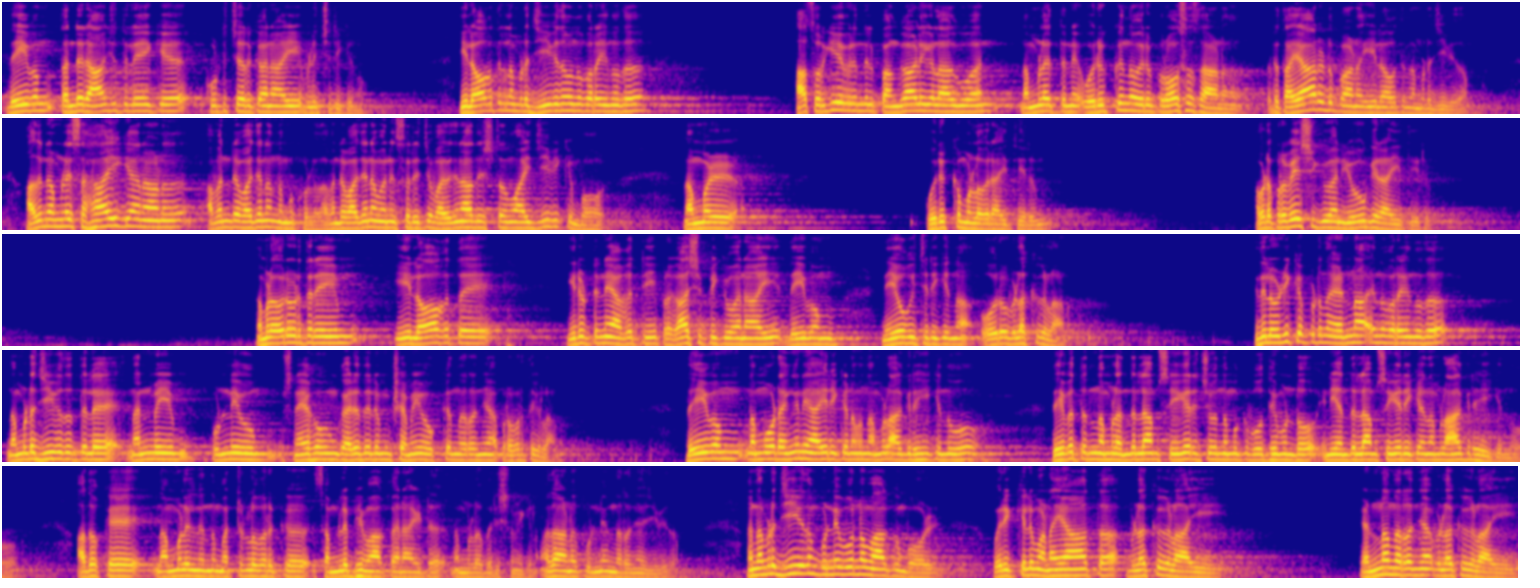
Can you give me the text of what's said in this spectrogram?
ദൈവം തന്റെ രാജ്യത്തിലേക്ക് കൂട്ടിച്ചേർക്കാനായി വിളിച്ചിരിക്കുന്നു. ഈ ലോകത്തിൽ നമ്മുടെ ജീവിതം എന്ന് പറയുന്നത് ആ സ്വർഗീയ വിരുന്നിൽ പങ്കാളികളാകുവാൻ നമ്മളെ തന്നെ ഒരുക്കുന്ന ഒരു പ്രോസസ്സാണ് ഒരു തയ്യാറെടുപ്പാണ് ഈ ലോകത്തിൽ നമ്മുടെ ജീവിതം. അതിന് നമ്മളെ സഹായിക്കാനാണ് അവന്റെ വചനം നമുക്കുള്ളത്. അവന്റെ വചനമനുസരിച്ച് വചനാധിഷ്ഠിതമായി ജീവിക്കുമ്പോൾ നമ്മൾ ഒരുക്കമുള്ളവരായിത്തീരും. അവിടെ പ്രവേശിക്കുവാൻ യോഗ്യരായിത്തീരും. നമ്മളെ ഓരോരുത്തരെയും ഈ ലോകത്തെ ഇരുട്ടിനെ അകറ്റി പ്രകാശിപ്പിക്കുവാനായി ദൈവം നിയോഗിച്ചിരിക്കുന്ന ഓരോ വിളക്കുകളാണ്. ഇതിലൊഴിക്കപ്പെടുന്ന എണ്ണ എന്ന് പറയുന്നത് നമ്മുടെ ജീവിതത്തിലെ നന്മയും പുണ്യവും സ്നേഹവും കരുതലും ക്ഷമയും ഒക്കെ നിറഞ്ഞ പ്രവൃത്തികളാണ്. ദൈവം നമ്മോട് എങ്ങനെയായിരിക്കണമെന്ന് നമ്മൾ ആഗ്രഹിക്കുന്നുവോ? ദൈവത്തിൽ നിന്ന് നമ്മൾ എന്തെല്ലാം സ്വീകരിച്ചു എന്ന് നമുക്ക് ബോധ്യമുണ്ടോ? ഇനി എന്തെല്ലാം സ്വീകരിക്കാൻ നമ്മൾ ആഗ്രഹിക്കുന്നുവോ? അതൊക്കെ നമ്മളിൽ നിന്ന് മറ്റുള്ളവർക്ക് സംലഭ്യമാക്കാനായിട്ട് നമ്മൾ പരിശ്രമിക്കണം. അതാണ് പുണ്യം നിറഞ്ഞ ജീവിതം. അങ്ങനെ നമ്മുടെ ജീവിതം പുണ്യപൂർണമാക്കുമ്പോൾ ഒരിക്കലും അണയാത്ത വിളക്കുകളായി എണ്ണ നിറഞ്ഞ വിളക്കുകളായി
